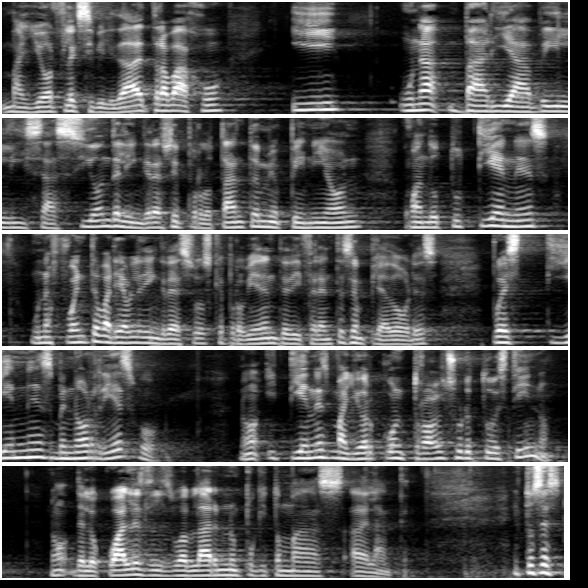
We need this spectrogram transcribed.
mayor flexibilidad de trabajo y una variabilización del ingreso y por lo tanto, en mi opinión, cuando tú tienes una fuente variable de ingresos que provienen de diferentes empleadores, pues tienes menor riesgo ¿no? y tienes mayor control sobre tu destino, ¿no? de lo cual les voy a hablar en un poquito más adelante. Entonces,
